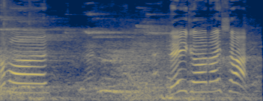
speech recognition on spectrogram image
Come on. There you go, nice shot.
